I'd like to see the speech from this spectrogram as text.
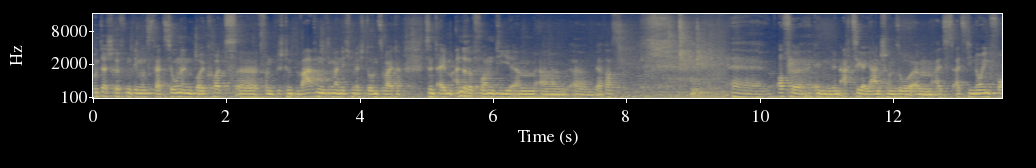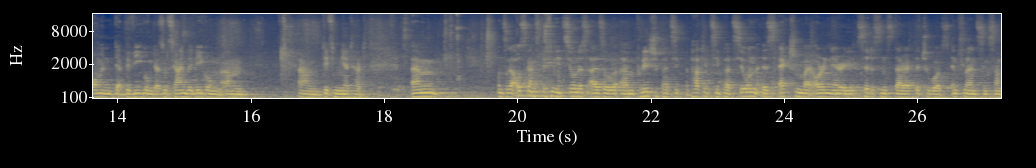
Unterschriften, Demonstrationen, Boykott äh, von bestimmten Waren, die man nicht möchte und so weiter, sind eben andere Formen, die, ähm, äh, äh, wer war's? Äh, Offe in den 80er Jahren schon so ähm, als, als die neuen Formen der Bewegung, der sozialen Bewegung ähm, ähm, definiert hat. Ähm, unsere Ausgangsdefinition ist also, ähm, politische Partizipation ist action by ordinary citizens directed towards influencing some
